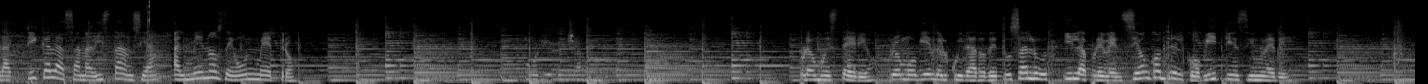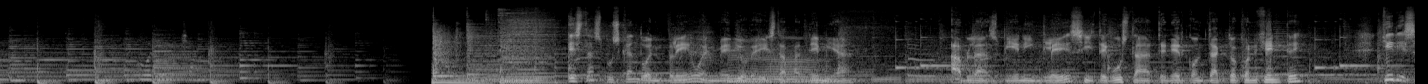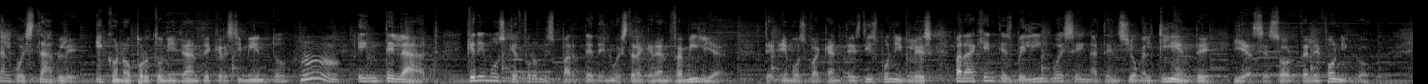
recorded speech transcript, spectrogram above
Practica la sana distancia al menos de un metro. Promo Estéreo, promoviendo el cuidado de tu salud y la prevención contra el COVID-19. ¿Estás buscando empleo en medio de esta pandemia? ¿Hablas bien inglés y te gusta tener contacto con gente? ¿Quieres algo estable y con oportunidad de crecimiento? Hmm. En Telat queremos que formes parte de nuestra gran familia. Tenemos vacantes disponibles para agentes bilingües en atención al cliente y asesor telefónico.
